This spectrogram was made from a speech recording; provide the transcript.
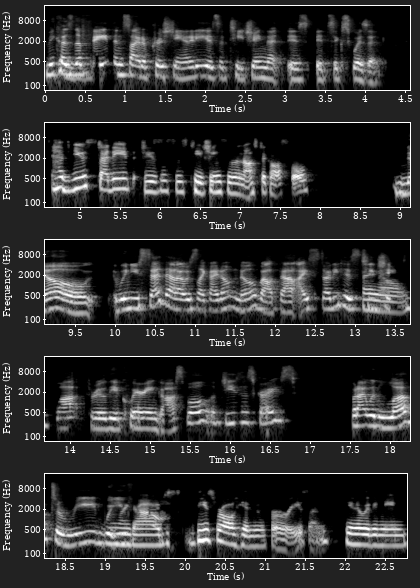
because the mm-hmm. faith inside of Christianity is a teaching that is it's exquisite. Have you studied Jesus's teachings in the Gnostic Gospels? No. When you said that, I was like, I don't know about that. I studied his teachings a lot through the Aquarian Gospel of Jesus Christ, but I would love to read what oh you found. God. These were all hidden for a reason. You know what I mean?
